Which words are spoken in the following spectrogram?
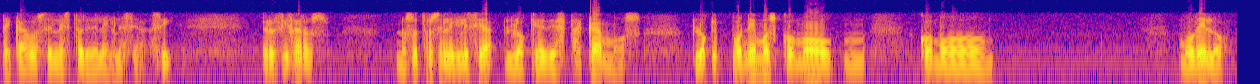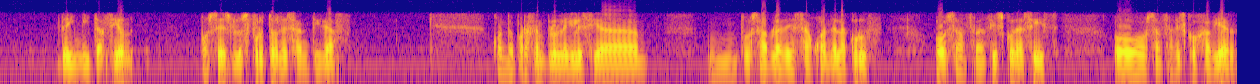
pecados en la historia de la Iglesia, sí. Pero fijaros, nosotros en la Iglesia lo que destacamos, lo que ponemos como, mm, como modelo de imitación, pues es los frutos de santidad. Cuando, por ejemplo, la Iglesia mm, pues habla de San Juan de la Cruz, o San Francisco de Asís, o San Francisco Javier,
